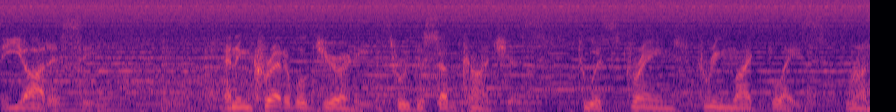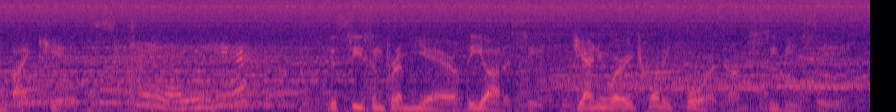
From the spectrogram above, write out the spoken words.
The Odyssey. An incredible journey through the subconscious to a strange, dreamlike place run by kids. Jay, are you here? The season premiere of The Odyssey, January 24th on CBC.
